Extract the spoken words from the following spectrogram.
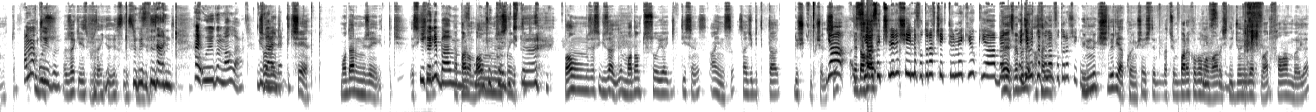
unuttum. Ama Ucuz. uygun. Özellikle İzmir'den. Bizim bence. Hayır uygun valla. Sonra Güzeldi. gittik şeye. Modern müzeye gittik. İlk Eskişehir. önce Balmum. Ha, pardon, Balmum Müzesi'ne korkunçtu. Balmum Müzesi güzeldi. Madame Tussauds'a gittiyseniz aynısı. Sadece bir tık daha düşük bütçelisi. Ya Ve daha siyasetçilerin şeyinde fotoğraf çektirmek yok ya. Ben Evet, ve böyle Ecevit'le hani falan fotoğraf çekildim. ünlü kişileri ya koymuşlar. İşte atıyorum Barack Obama var, işte Johnny Depp var falan böyle.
